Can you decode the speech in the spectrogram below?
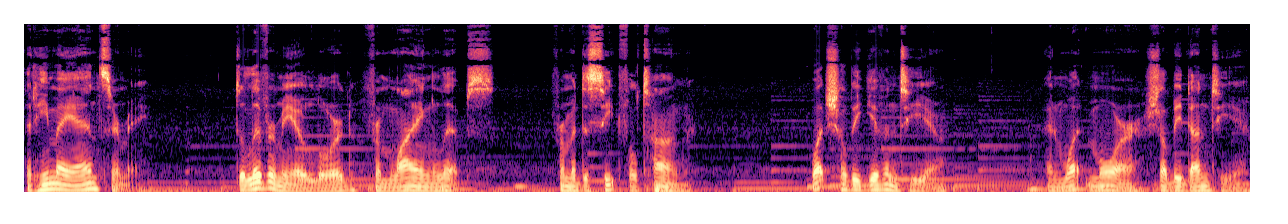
that he may answer me. Deliver me, O Lord, from lying lips, from a deceitful tongue. What shall be given to you? And what more shall be done to you,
